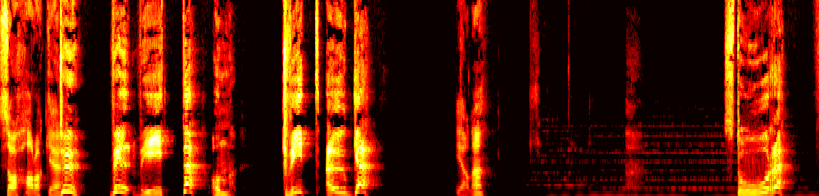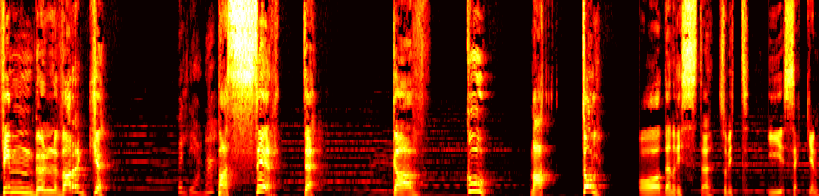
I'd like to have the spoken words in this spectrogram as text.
Så har dere Du vil vite om Hvitauge! Gjerne. Store Fimbulvarg Veldig gjerne. passerte Gavgo Matol. Og den rister så vidt i sekken.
